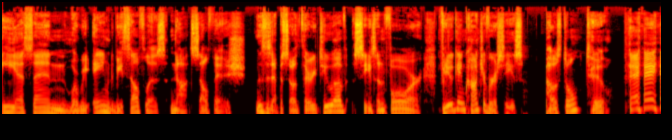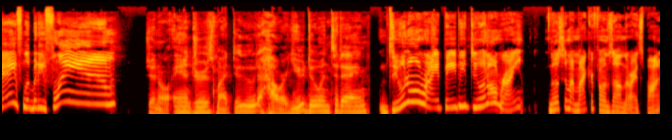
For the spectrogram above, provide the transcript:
ESN, where we aim to be selfless, not selfish. This is episode 32 of season 4, Video Game Controversies, Postal 2. Hey, hey, hey, Flippity Flam! General Andrews, my dude, how are you doing today? Doing all right, baby, doing all right. Noticing my microphone's on the right spot.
